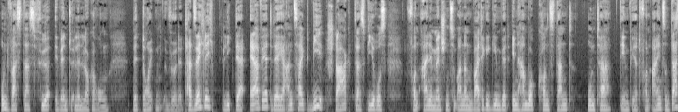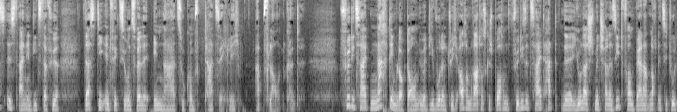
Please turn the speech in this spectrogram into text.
und was das für eventuelle Lockerungen bedeuten würde. Tatsächlich liegt der R-Wert, der ja anzeigt, wie stark das Virus von einem Menschen zum anderen weitergegeben wird, in Hamburg konstant unter dem Wert von 1. Und das ist ein Indiz dafür, dass die Infektionswelle in naher Zukunft tatsächlich abflauen könnte. Für die Zeit nach dem Lockdown, über die wurde natürlich auch im Rathaus gesprochen, für diese Zeit hat äh, Jonas Schmidt-Schanasit vom Bernhard-Nocht-Institut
